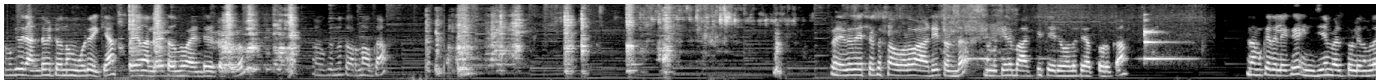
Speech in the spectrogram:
നമുക്കിത് രണ്ട് മിനിറ്റ് ഒന്ന് മൂടി വയ്ക്കാം അപ്പോഴേ നല്ലതായിട്ടൊന്ന് വഴണ്ട് കിട്ടത്തുള്ളൂ. നമുക്കൊന്ന് തുറന്ന് നോക്കാം. ഏകദേശമൊക്കെ സവോള വാടിയിട്ടുണ്ട്. നമുക്കിനി ബാക്കി ചേരുവകൾ ചേർത്ത് കൊടുക്കാം. നമുക്കിതിലേക്ക് ഇഞ്ചിയും വെളുത്തുള്ളി നമ്മൾ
